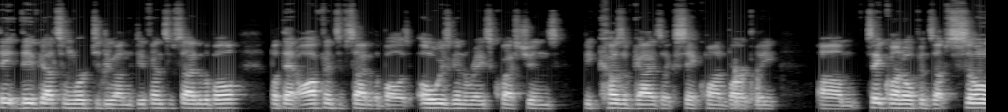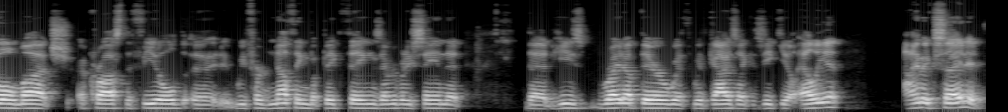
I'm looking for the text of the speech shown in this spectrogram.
they they've got some work to do on the defensive side of the ball. But that offensive side of the ball is always going to raise questions because of guys like Saquon Barkley. Um, Saquon opens up so much across the field. Uh, we've heard nothing but big things. Everybody's saying that that he's right up there with, with guys like Ezekiel Elliott. I'm excited.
